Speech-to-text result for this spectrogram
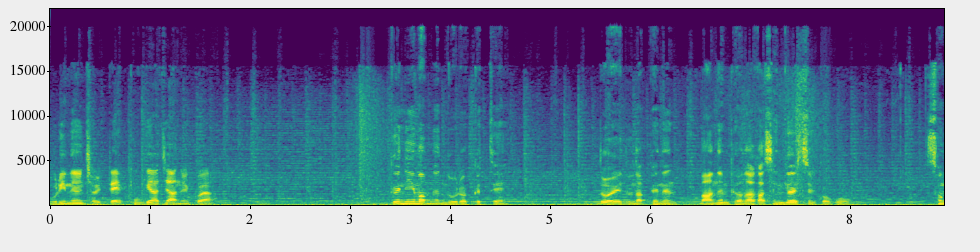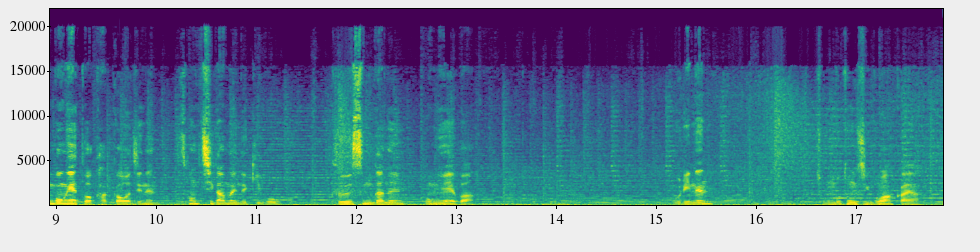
우리는 절대 포기하지 않을 거야. 끊임없는 노력 끝에 너의 눈앞에는 많은 변화가 생겨 있을 거고 성공에 더 가까워지는 성취감을 느끼고 그 순간을 공유해봐. 우리는 정보통신공학과야.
